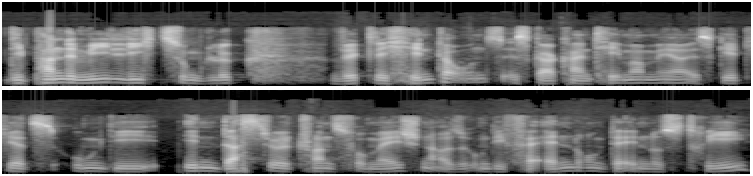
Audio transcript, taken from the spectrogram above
Die Pandemie liegt zum Glück wirklich hinter uns, ist gar kein Thema mehr. Es geht jetzt um die Industrial Transformation, also um die Veränderung der Industrie.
